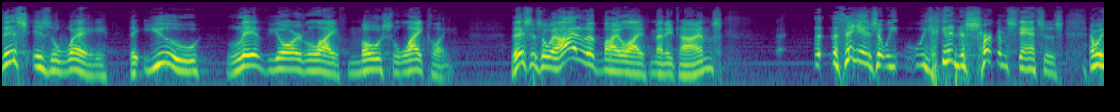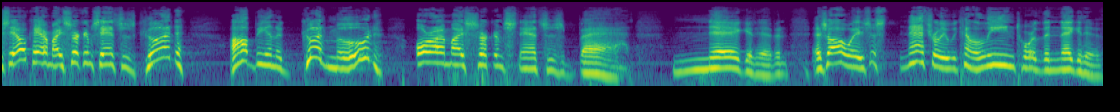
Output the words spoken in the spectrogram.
this is the way that you live your life most likely. This is the way I live my life many times. The, thing is that we, we get into circumstances and we say, okay, are my circumstances good? I'll be in a good mood. Or are my circumstances bad, negative? And as always, just naturally, we kind of lean toward the negative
